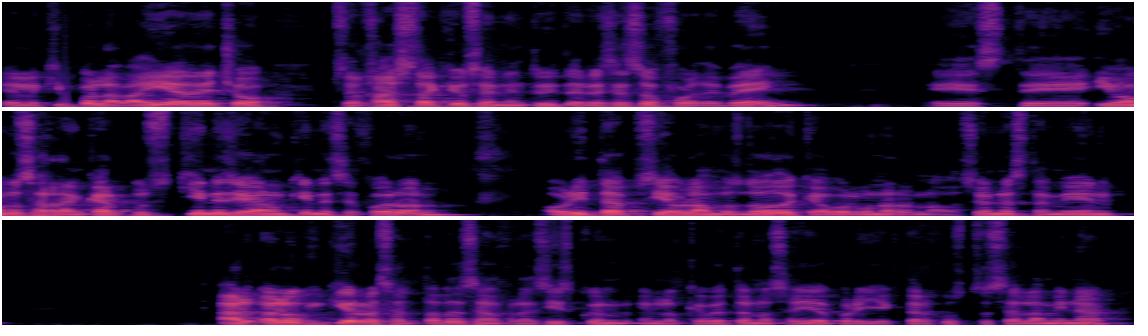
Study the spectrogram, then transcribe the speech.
el equipo de la Bahía. De hecho, pues el hashtag que usan en Twitter es eso for the Bay. Este, y vamos a arrancar, pues, quiénes llegaron, quiénes se fueron. Ahorita pues, sí hablamos, ¿no? De que hubo algunas renovaciones también. algo que quiero resaltar de San Francisco en, lo que Beto nos ayuda a proyectar justo esa lámina,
